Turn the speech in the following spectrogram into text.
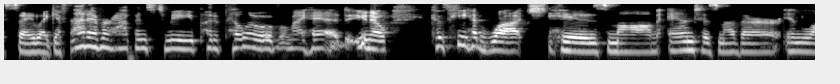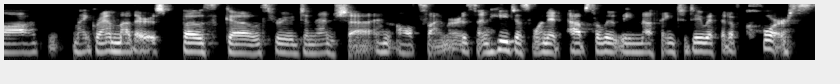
say, like, if that ever happens to me, you put a pillow over my head, you know, because he had watched his mom and his mother in law, my grandmothers, both go through dementia and Alzheimer's. And he just wanted absolutely nothing to do with it, of course.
